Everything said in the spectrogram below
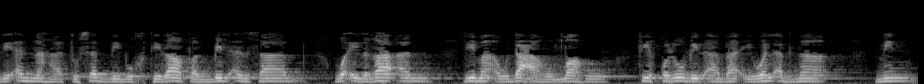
لأنها تسبب اختلاطا بالأنساب وإلغاء لما أودعه الله في قلوب الآباء والأبناء من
